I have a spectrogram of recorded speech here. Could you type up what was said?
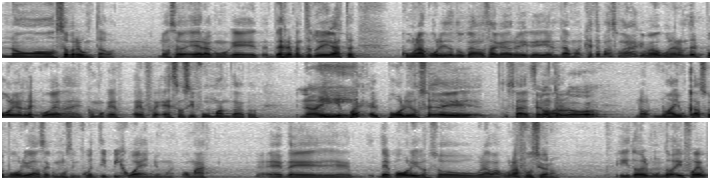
no se preguntaba. No se, era como que de repente tú llegaste con una curita a tu casa, cabrón, y que el dama- ¿qué te pasó? Ah, que me vacunaron del polio en la escuela. Es como que eh, fue- eso sí fue un mandato. No, y, y pues el polio se... o sea, se no- controló. no, no hay un caso de polio hace como cincuenta y pico años más, o más eh, de, de polio. So, la vacuna funcionó. Y todo el mundo, y fue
